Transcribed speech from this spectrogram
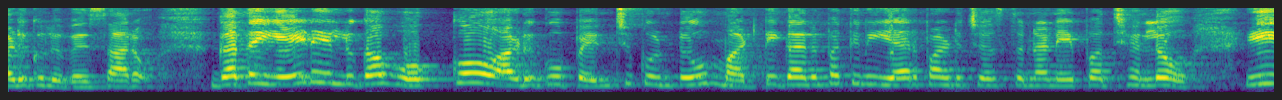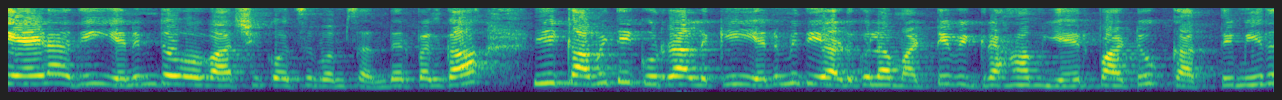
అడుగులు వేశారు. గత ఏడేళ్ళుగా ఒక్కో అడుగు పెంచుకుంటూ మట్టి గణపతిని ఏర్పాటు చేస్తున్న నేపథ్యంలో ఈ ఏడాది ఎనిమిదవ వార్షికోత్సవం సందర్భంగా ఈ కమిటీ కుర్రాళ్ళకి ఎనిమిది అడుగుల మట్టి విగ్రహం ఏర్పాటు కత్తి మీద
